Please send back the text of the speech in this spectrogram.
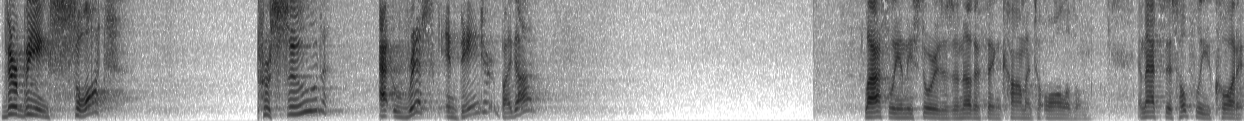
they're being sought, pursued, at risk and danger by God. Lastly, in these stories, there's another thing common to all of them, and that's this. Hopefully, you caught it.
